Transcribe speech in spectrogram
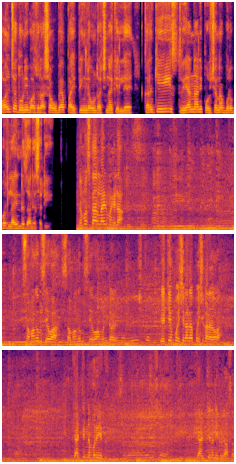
हॉलच्या दोन्ही बाजूला अशा उभ्या पायपिंग लावून रचना केली आहे कारण की स्त्रियांना आणि पुरुषांना बरोबर लाईन जाण्यासाठी. नमस्कार लाईन महिला. समागम सेवा समागम सेवा मंडळ. एटीएम पैसे काढा पैसे काढा कॅन्टीन नंबर एक. कॅन्टीन आणि इकडे असं.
